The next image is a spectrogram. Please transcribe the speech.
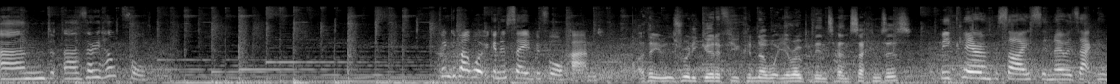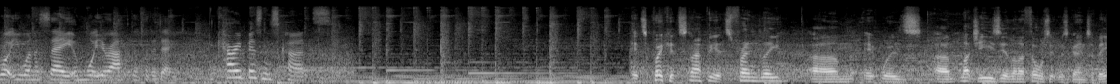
and uh, very helpful. Think about what you're going to say beforehand. I think it's really good if you can know what your opening 10 seconds is. Be clear and precise and know exactly what you want to say and what you're after for the day. Carry business cards. It's quick, it's snappy, it's friendly. Um, it was um, much easier than I thought it was going to be.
